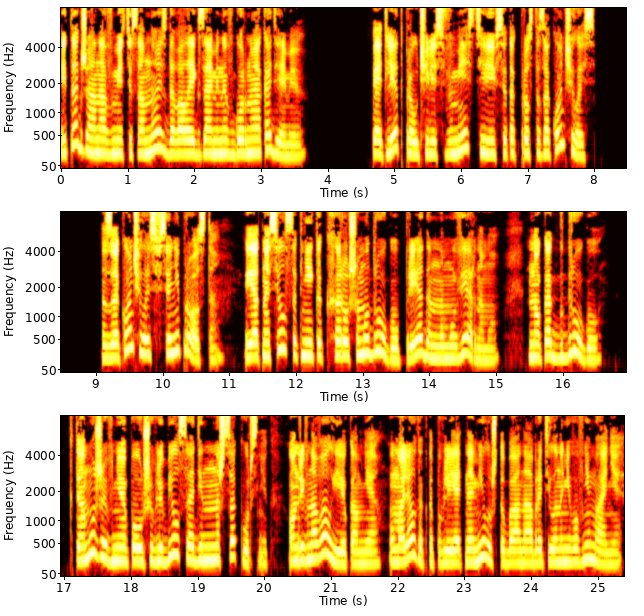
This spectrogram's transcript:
И также она вместе со мной сдавала экзамены в горную академию. Пять лет проучились вместе, и все так просто закончилось? Закончилось все непросто. Я относился к ней как к хорошему другу, преданному, верному. Но как к другу. К тому же в нее по уши влюбился один наш сокурсник. Он ревновал ее ко мне, умолял как-то повлиять на Милу, чтобы она обратила на него внимание.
